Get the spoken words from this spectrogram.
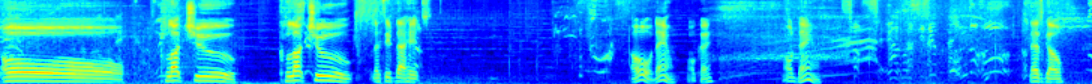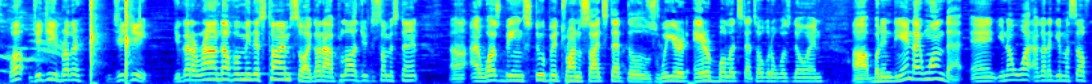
Oh, clutch you, clutch you. Let's see if that hits. Oh, damn. Okay. Oh, damn. Let's go. Well, GG, brother. GG. You got a round off of me this time, so I gotta applaud you to some extent. Uh, I was being stupid trying to sidestep those weird air bullets that Toguro was doing. Uh, but in the end, I won that. And you know what? I got to give myself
